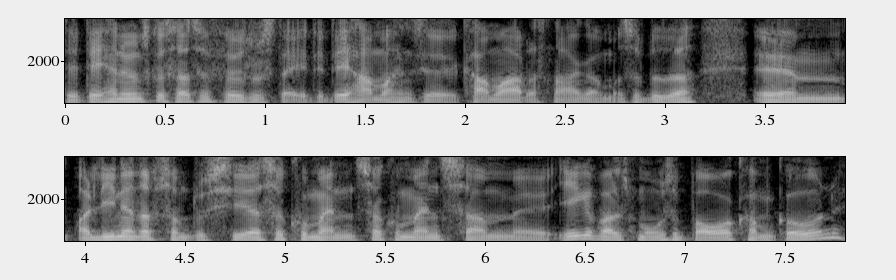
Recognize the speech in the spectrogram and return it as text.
det er det, han ønsker sig til fødselsdag. Det er det, ham og hans øh, kammerater snakker om osv. Øhm, og lige netop som du siger, så kunne man, så kunne man som øh, ikke-voldsmose borger komme gående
